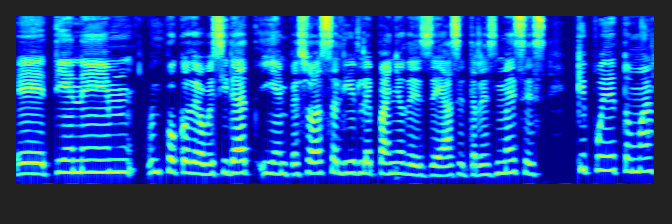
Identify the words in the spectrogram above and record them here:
eh, tiene mm, un poco de obesidad y empezó a salirle paño desde hace tres meses. ¿Qué puede tomar?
